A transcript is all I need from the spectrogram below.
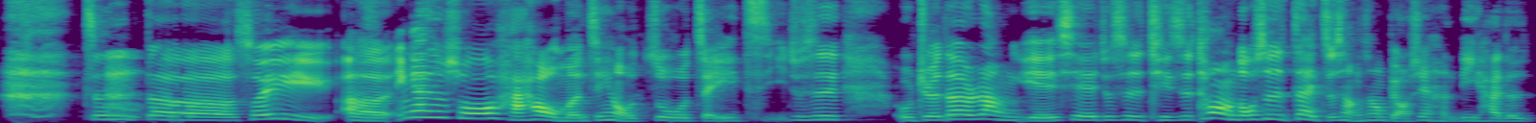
真的。所以呃，应该是说还好我们今天有做这一集，就是我觉得让有一些就是其实通常都是在职场上表现很厉害的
